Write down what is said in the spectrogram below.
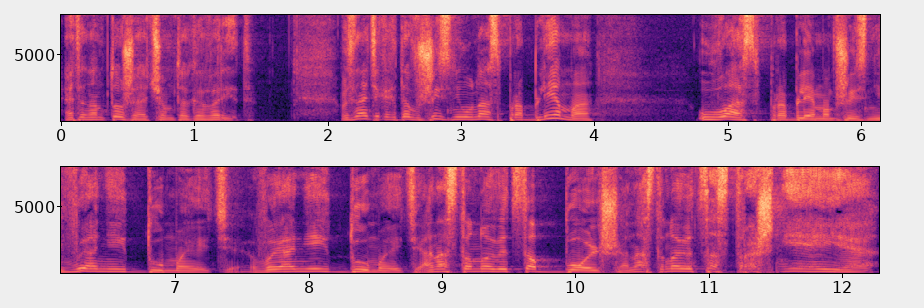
Это нам тоже о чем-то говорит. Вы знаете, когда в жизни у нас проблема, у вас проблема в жизни, вы о ней думаете, вы о ней думаете, она становится больше, она становится страшнее.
